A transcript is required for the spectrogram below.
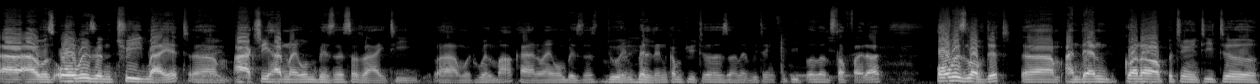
I, I was always intrigued by it. Um, I actually had my own business as IT um, with Wilmark. I had my own business doing building computers and everything for people and stuff like that. Always loved it, um, and then got an opportunity to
